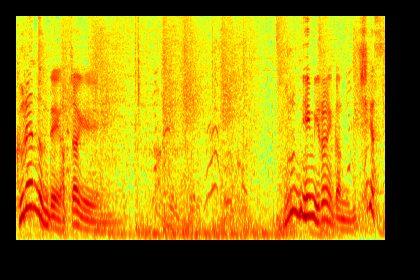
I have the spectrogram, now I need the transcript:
그랬는데 갑자기. 무릎님 이러니까 미치겠어.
